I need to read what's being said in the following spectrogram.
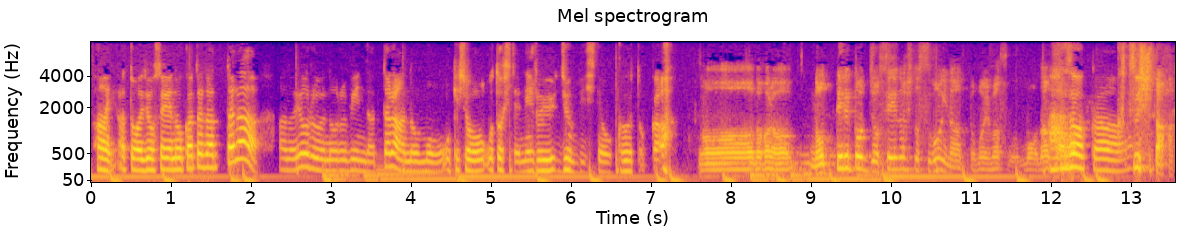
はい。あとは女性の方だったら、あの、夜乗る便だったら、あの、もうお化粧落として寝る準備しておくとか。ああ、だから乗ってると女性の人すごいなと思いますもん。もうなんあ、かそうか。靴下履き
